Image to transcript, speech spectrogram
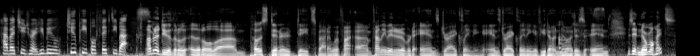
How about you, Troy? Two people, two people 50 bucks. I'm gonna do a little a little um, post dinner date spot. I went fi- um, finally made it over to Ann's Dry Cleaning. Ann's Dry Cleaning, if you don't know it, is in is it Normal Heights?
